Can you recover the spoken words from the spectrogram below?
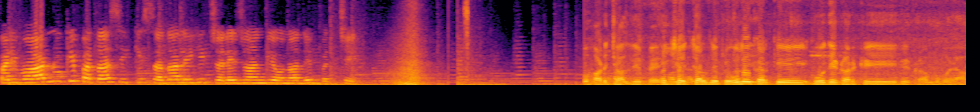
ਪਰਿਵਾਰ ਨੂੰ ਕੀ ਪਤਾ ਸੀ ਕਿ ਸਦਾ ਲਈ ਹੀ ਚਲੇ ਜਾਣਗੇ ਉਹਨਾਂ ਦੇ ਬੱਚੇ? ਉਹ ਹੜ ਚੱਲਦੇ ਪਏ। ਅੱਛਾ ਚੱਲਦੇ ਪਏ। ਉਹਦੇ ਕਰਕੇ ਉਹਦੇ ਕਰਕੇ ਇਹ ਕੰਮ ਹੋਇਆ।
